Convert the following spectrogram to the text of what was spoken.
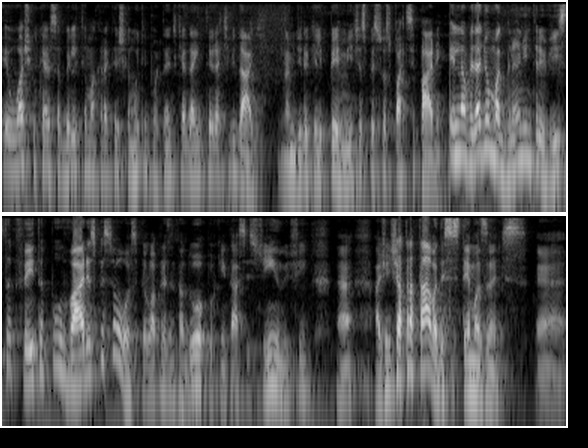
Eu acho que o Quero Saber ele tem uma característica muito importante que é da interatividade, na medida que ele permite as pessoas participarem. Ele, na verdade, é uma grande entrevista feita por várias pessoas, pelo apresentador, por quem está assistindo, enfim. Né? A gente já tratava desses temas antes. É,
